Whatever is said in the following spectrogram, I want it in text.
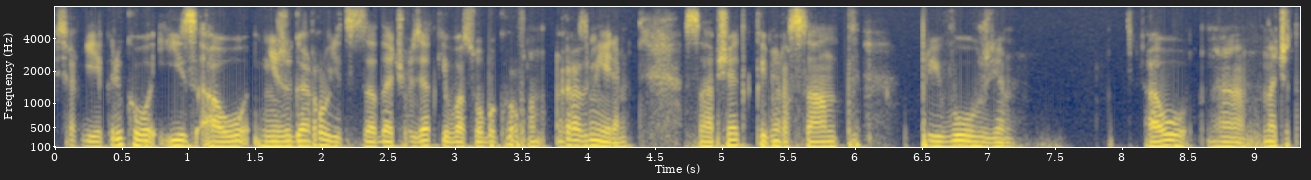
Сергея Крюкова из АО «Нижегородец» за задачу взятки в особо крупном размере, сообщает коммерсант Приволжье. АО, значит,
